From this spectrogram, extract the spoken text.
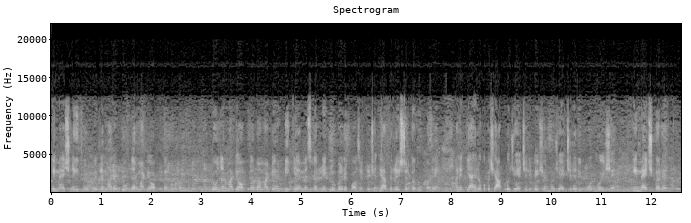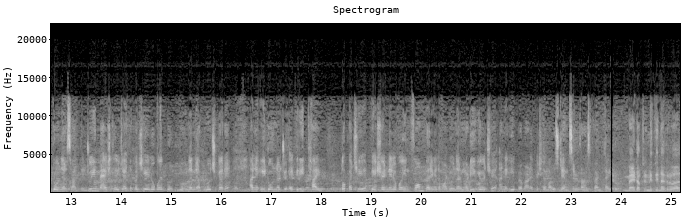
એ મેચ નહીં થયું. એટલે મારે ડોનર માટે ઓપ્ટ કરવું પડ્યું. ડોનર માટે ઓપ્ટ કરવા માટે ડીકેએમએસ કરીને ગ્લોબલ રિપોઝિટરી છે. ત્યાં આપણે રજિસ્ટર કરવું પડે. અને ત્યાં એ લોકો પછી આપણો જે એચએલએ પેશન્ટનો જે એચએલએ રિપોર્ટ હોય છે, એ મેચ કરે ડોનર સાથે. જો એ મેચ થઈ જાય, તો પછી એ લોકો એ ડોનરને અપ્રોચ કરે. અને એ ડોનર જો એગ્રી થાય તો પછી એ પેશન્ટને એ લોકો ઇન્ફોર્મ કરે કે તમારો ડોનર મળી ગયો છે અને એ પ્રમાણે પછી તમારું સ્ટેમ સેલ ટ્રાન્સપ્લાન્ટ થાય मैं डॉक्टर नितिन अग्रवाल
